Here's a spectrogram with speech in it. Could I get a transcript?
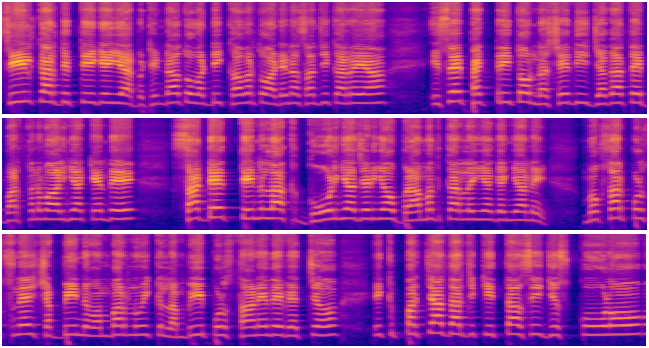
ਸੀਲ ਕਰ ਦਿੱਤੀ ਗਈ ਹੈ। ਬਠਿੰਡਾ ਤੋਂ ਵੱਡੀ ਖਬਰ ਤੁਹਾਡੇ ਨਾਲ ਸਾਂਝੀ ਕਰ ਰਹੇ ਹਾਂ। ਇਸੇ ਫੈਕਟਰੀ ਤੋਂ ਨਸ਼ੇ ਦੀ ਜਗ੍ਹਾ ਤੇ ਵਰਤਣ ਵਾਲੀਆਂ ਕਹਿੰਦੇ 3.5 ਲੱਖ ਗੋਲੀਆਂ ਜਿਹੜੀਆਂ ਉਹ ਬਰਾਮਦ ਕਰ ਲਈਆਂ ਗਈਆਂ ਨੇ। ਮੁਕਤਸਰ ਪੁਲਿਸ ਨੇ 26 ਨਵੰਬਰ ਨੂੰ ਇੱਕ ਲੰਬੀ ਪੁਲਿਸ ਥਾਣੇ ਦੇ ਵਿੱਚ ਇੱਕ ਪਰਚਾ ਦਰਜ ਕੀਤਾ ਸੀ, ਜਿਸ ਕੋਲੋਂ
